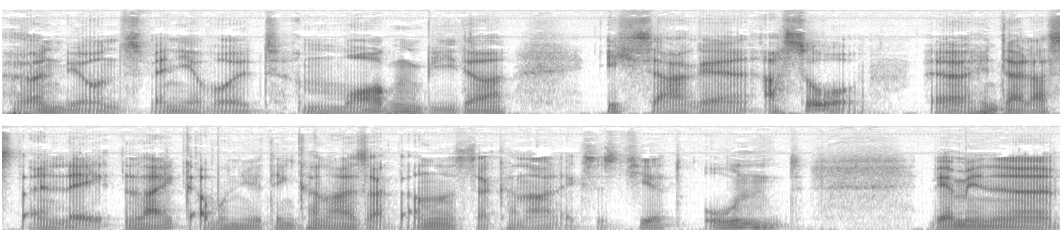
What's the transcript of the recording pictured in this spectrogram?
hören wir uns, wenn ihr wollt, morgen wieder. Ich sage, ach so, äh, hinterlasst ein Like, abonniert den Kanal, sagt an, dass der Kanal existiert und wer mir eine,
